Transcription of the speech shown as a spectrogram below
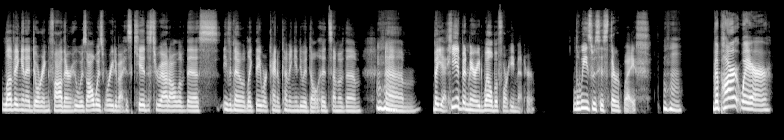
loving and adoring father who was always worried about his kids throughout all of this, even though like they were kind of coming into adulthood, some of them. Mhm. Um, but yeah, he had been married well before he met her. Louise was his third wife. Mhm. The part where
